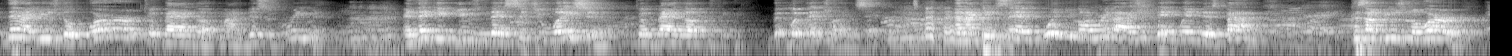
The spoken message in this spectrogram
And then I use the word to back up my disagreement. Uh-huh. And they keep using their situation to back up what they're trying to say. And I keep saying, when you going to realize you can't win this battle? Because I'm using the word.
